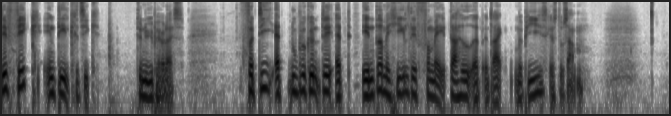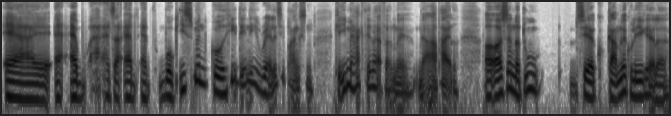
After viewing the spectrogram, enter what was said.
Det fik en del kritik, det nye Paradise. Fordi at nu begyndte det at ændre med hele det format, der hed, at en dreng med pige skal stå sammen. Er, er, er, altså, er, er wokeismen gået helt ind i reality-branchen? Kan I mærke det i hvert fald med, med arbejdet? Og også når du ser gamle kollegaer, eller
